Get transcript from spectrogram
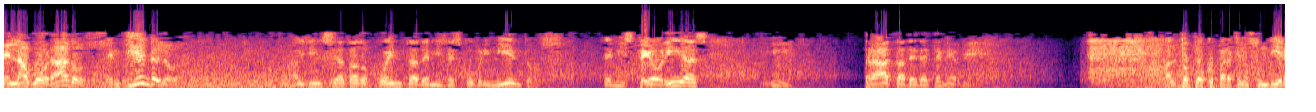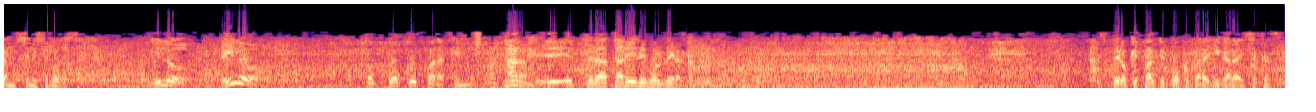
elaborados, entiéndelo. Alguien se ha dado cuenta de mis descubrimientos, de mis teorías y trata de detenerme. Faltó poco para que nos hundiéramos en ese lodazal. Dilo, dilo. Faltó poco para que nos mataran. Eh, trataré de volver al camino. Espero que falte poco para llegar a esa casa.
